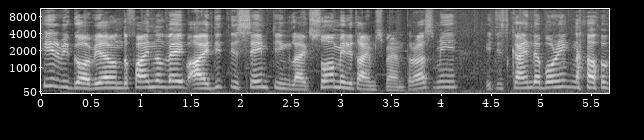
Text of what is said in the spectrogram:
Here we go, we are on the final wave. I did the same thing like so many times, man. Trust me, it is kinda boring now,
